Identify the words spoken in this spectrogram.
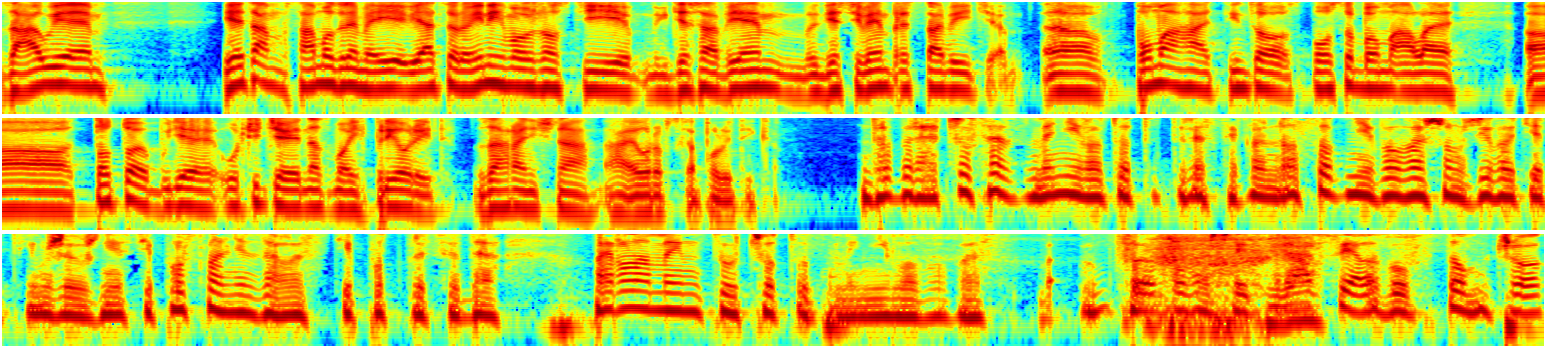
záujem. Je tam samozrejme viacero iných možností, kde, sa viem, kde si viem predstaviť uh, pomáhať týmto spôsobom, ale uh, toto bude určite jedna z mojich priorit, zahraničná a európska politika. Dobre, čo sa zmenilo toto teraz tak len osobne vo vašom živote tým, že už nie ste poslanec, ale ste podpredseda parlamentu? Čo to zmenilo vo vás, v, vo vašej práci ja... alebo v tom, čo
